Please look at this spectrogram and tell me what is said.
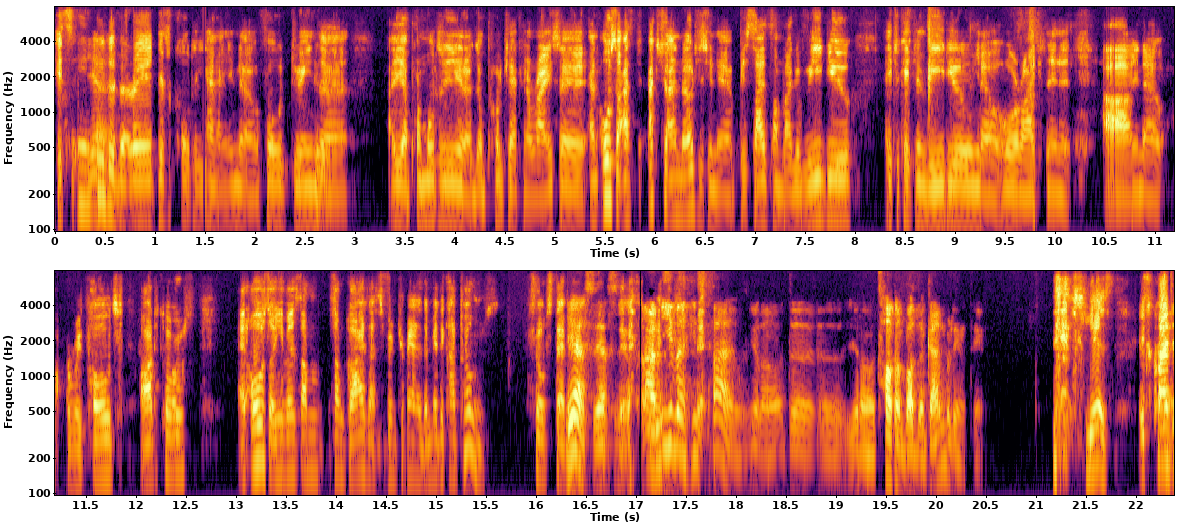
it's indeed yeah. very difficult, you know, for doing yeah. the. Uh, yeah, promoting you know the project, right? So and also actually I noticed you know besides some like a video, education video, you know, or like uh you know reports, articles, and also even some some guys that's from Japan they made the cartoons. So step. Yes, yes, yes. and even his fan, you know, the you know talking about the gambling thing. yes, it's quite.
